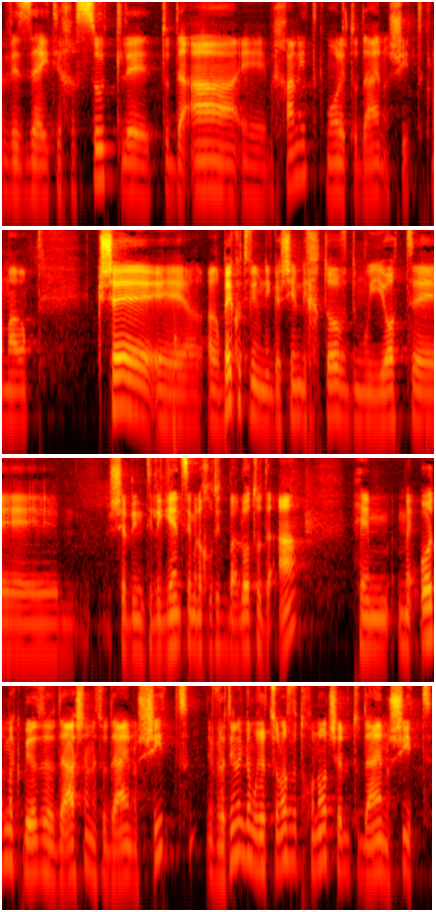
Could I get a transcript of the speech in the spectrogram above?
וזה ההתייחסות לתודעה אה, מכנית כמו לתודעה אנושית. כלומר, כשהרבה כותבים ניגשים לכתוב דמויות של אינטליגנציה מלאכותית בעלות תודעה, הם מאוד מקבילות את התודעה שלהם לתודעה אנושית, ונותנים להם גם רצונות ותכונות של תודעה אנושית.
